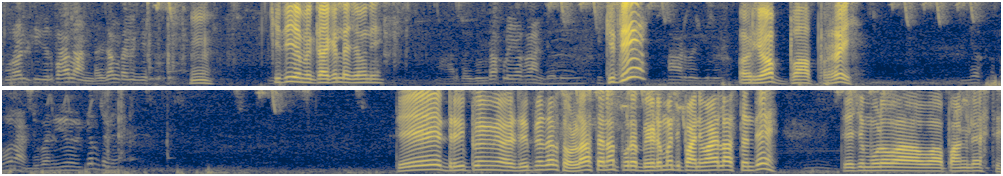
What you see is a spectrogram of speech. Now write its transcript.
पुराली अंडा मी हम्म. किती एम टाकेल त्याच्यामध्ये? अर्धा किलो टाकलं एका अंड्याला. किती? किलो अरे बाप रे एक दोन अंडी पाणी केलं ते ड्रिपिंग ड्रिपने जर सोडलं असतं ना पुऱ्या बेडमध्ये पाणी व्हायला असतं ना ते त्याच्यामुळं वा वा पांगले असते.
